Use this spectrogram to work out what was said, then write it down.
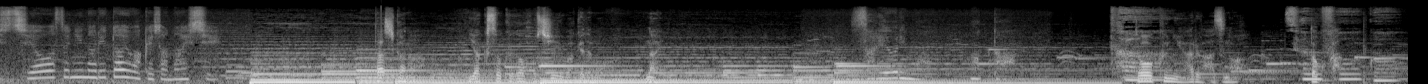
に幸せになりたいわけじゃないし。確かな約束が欲しいわけでもない。それよりももっ遠くにあるはずの。どこか。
